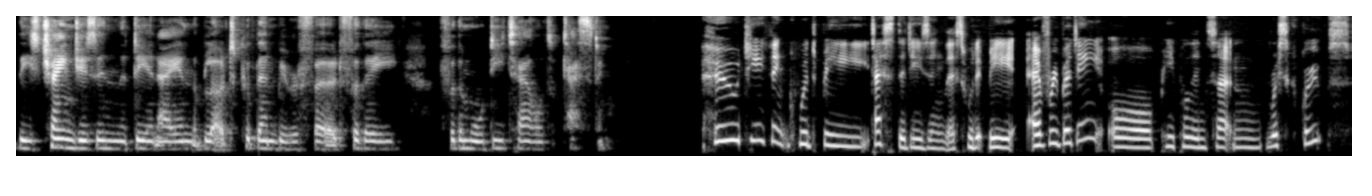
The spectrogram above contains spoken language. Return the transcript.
these changes in the DNA in the blood could then be referred for the for the more detailed testing. Who do you think would be tested using this? Would it be everybody or people in certain risk groups?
